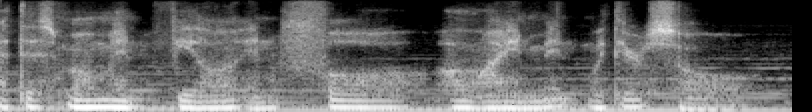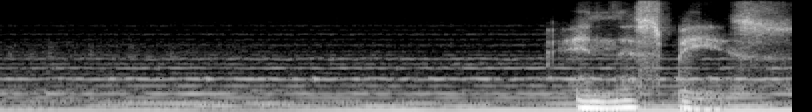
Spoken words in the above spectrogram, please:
At this moment, feel in full alignment with your soul. In this space,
